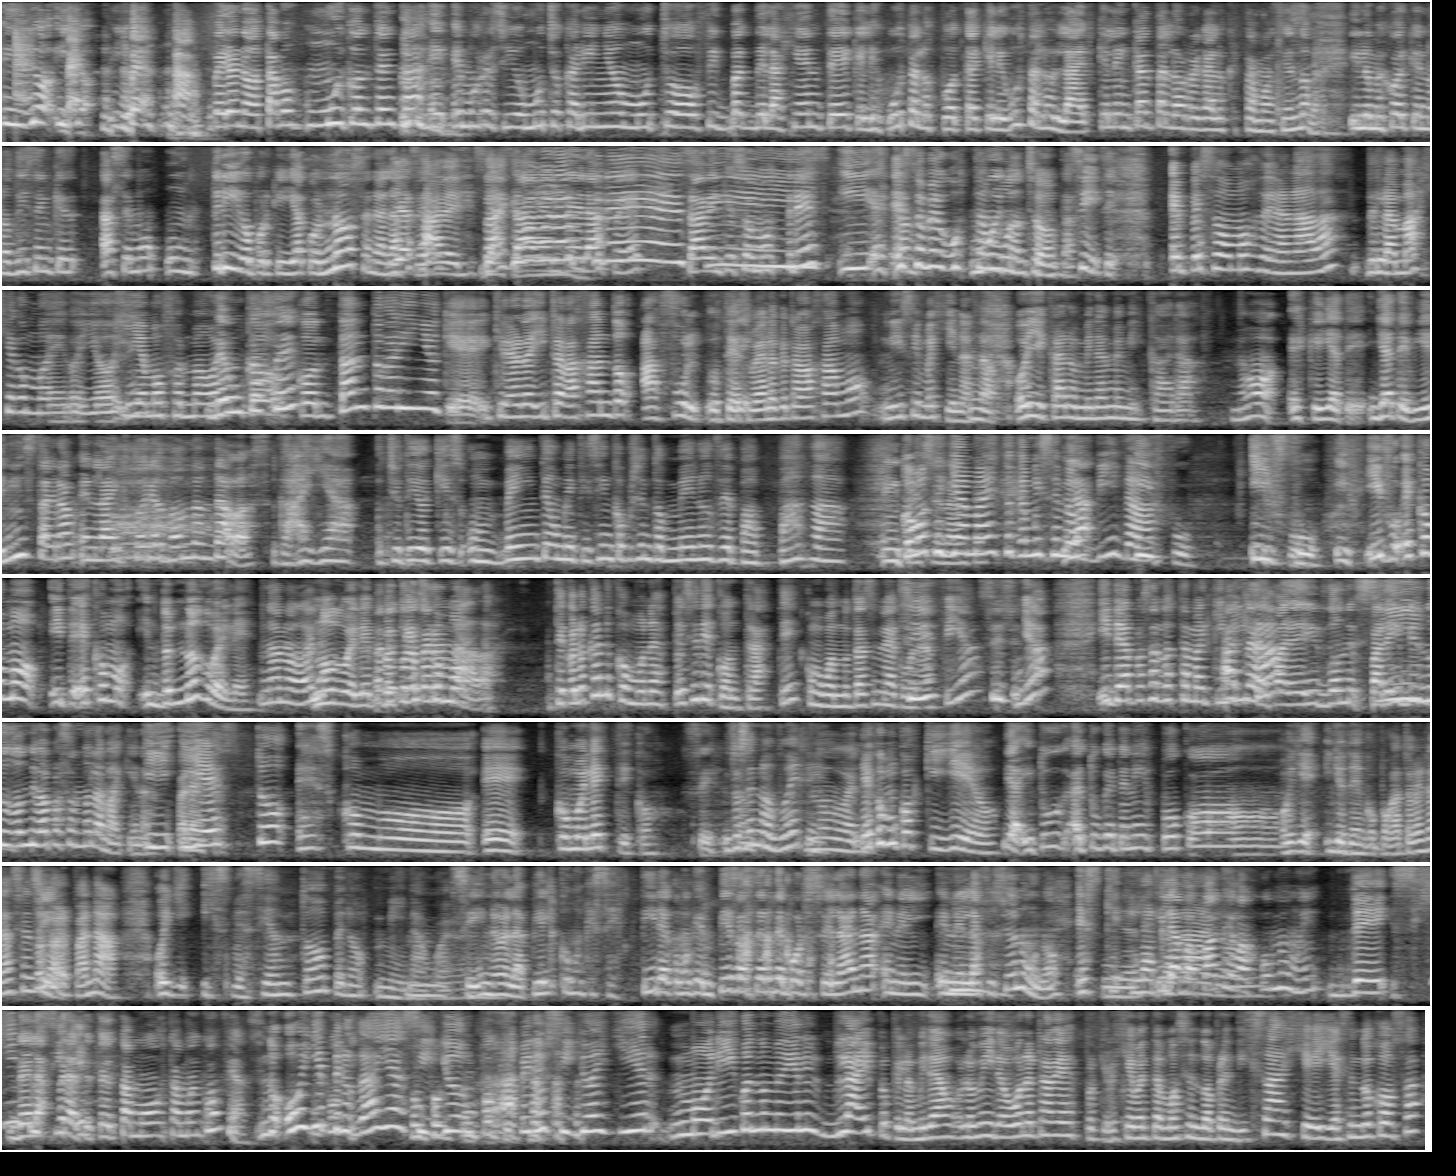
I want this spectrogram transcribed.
Y yo, y yo, y yo. Ah, pero no, estamos muy contentas. eh, Hemos recibido mucho cariño, mucho feedback de la gente que les gustan los podcasts, que les gustan los lives, que les encantan los regalos que estamos haciendo. Sí. Y lo mejor que nos dicen que hacemos un trío porque ya conocen a la Ya fe. saben, ya saben de la fe, saben sí. que somos tres y Eso me gusta muy mucho. Sí. sí. Empezamos de la nada, de la magia, como digo yo, Sí. y hemos formado ¿De un café? con tanto cariño que, que la verdad, y trabajando a full. Ustedes vean lo que trabajamos, ni se imaginan. No. Oye, Caro, mírame mi cara. No, es que ya te, ya te vi en Instagram en las historias dónde andabas. Gaya, yo te digo que es un 20 o un 25% menos de papada. ¿Cómo se llama esto que a mí se me La olvida? IFU. Ifu. Ifu. Ifu. Es como, es como, no duele. No, no duele. No duele, No te colocaron como, nada. Te colocan como una especie de contraste, como cuando te hacen la ecografía, sí, sí. ¿ya? Y te va pasando esta maquinita. Ah, claro, para ir, dónde, para ir viendo dónde va pasando la máquina. y, y esto es como, eh, como eléctrico. Sí, Entonces son- no duele. no duele. Es como un cosquilleo. Ya, y tú, tú que tenés poco... Oye, y yo tengo poca tolerancia al Sí. dolor, para nada. Oye, y me siento, pero mina, Mm, güey. Sí, no, la piel como que se estira, como que empieza a ser de porcelana en, el, en la sesión 1. Es que Mira. la Y la papá te bajó muy... De, sí, De la, pues sí, espérate, es- te- estamos, estamos en confianza. No, oye, pero Gaia, un si yo, pero si yo ayer morí cuando me di el live, porque lo mira, lo miro una otra vez, porque lógicamente estamos haciendo aprendizaje y haciendo cosas,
